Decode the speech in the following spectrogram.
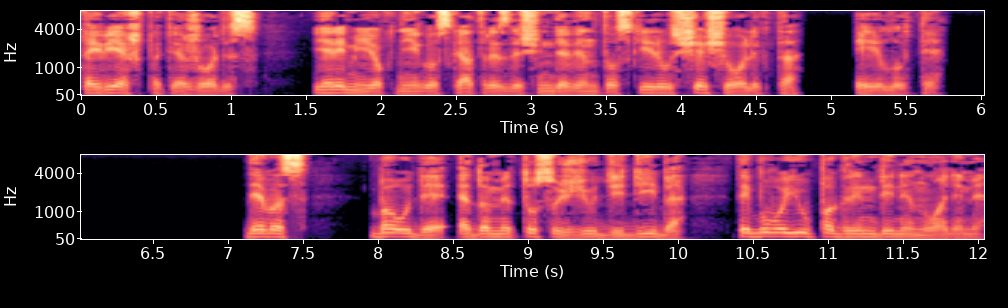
Tai viešpatie žodis. Jeremijo knygos 49 skyriaus 16 eilutė. Dievas baudė edomitus už jų didybę, tai buvo jų pagrindinė nuodėmė.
